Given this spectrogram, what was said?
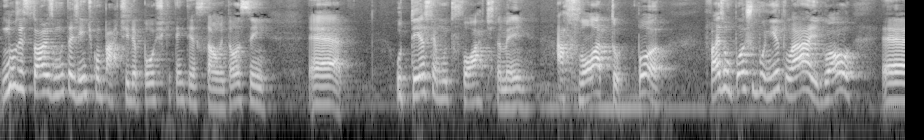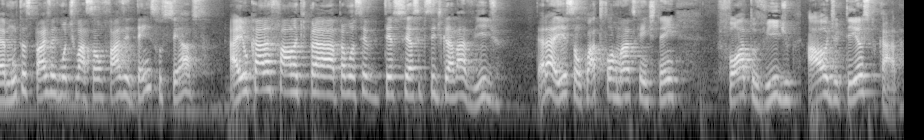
nos stories muita gente compartilha post que tem textão. Então, assim, é, o texto é muito forte também. A foto, pô, faz um post bonito lá, igual é, muitas páginas de motivação fazem e tem sucesso. Aí o cara fala que para você ter sucesso você precisa de gravar vídeo. Peraí, são quatro formatos que a gente tem: foto, vídeo, áudio texto, cara.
